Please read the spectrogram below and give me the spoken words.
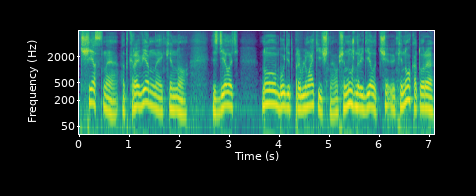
честное, откровенное кино сделать ну, будет проблематично. Вообще, нужно ли делать кино, которое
